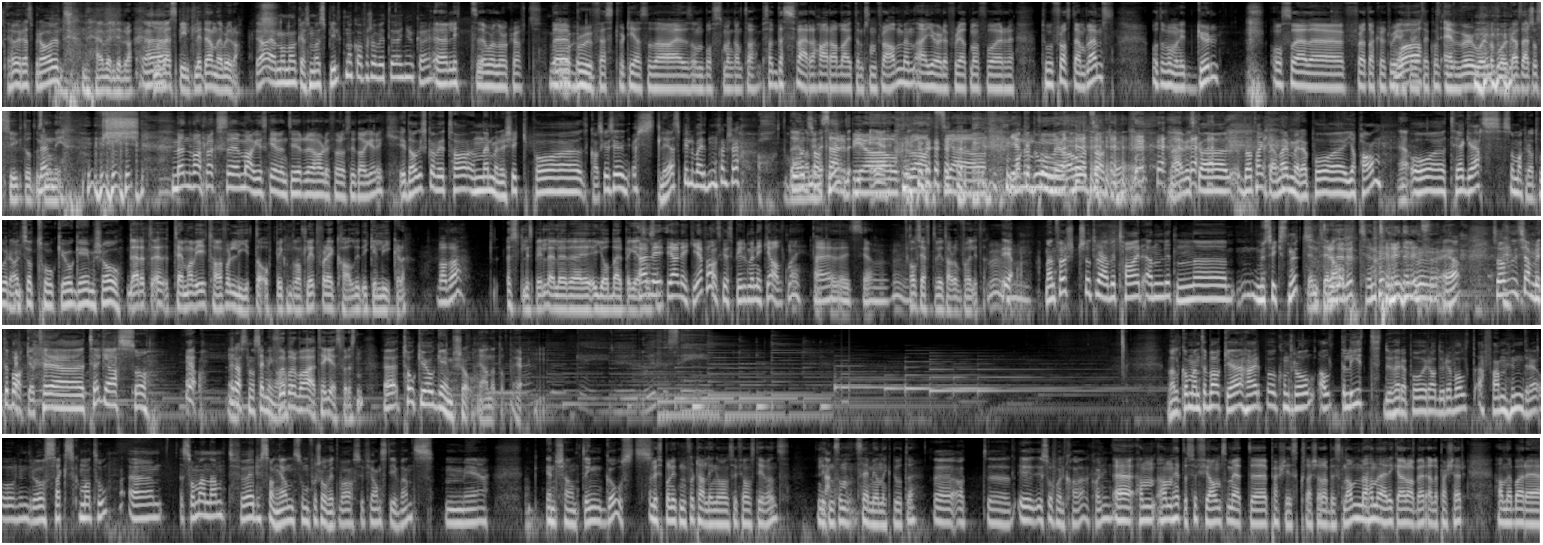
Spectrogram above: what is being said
Det høres bra ut. Det er veldig bra. Så nå har jeg spilt litt igjen, det blir bra. Ja, Er det noen som har spilt noe for så vidt denne uka? Eh, Litt World of Warcraft. Det er. Brewfest for tida, så da er det sånn boss man kan ta. Så dessverre har alle itemsene fra han, men jeg gjør det fordi at man får to Frost Emblems, og så får man litt gull. Og så er det for at akkurat reactivate. Whatever World of Warcraft er så sykt 2009. Men hva slags eh, magiske eventyr har du for oss i dag, Erik? I dag skal vi ta en nærmere kikk på eh, hva skal vi si, den østlige spillverden, kanskje. det er en av mine- Serbia er- og Kroatia og Makedonia hovedsakelig. Nei, vi skal, da tenker jeg nærmere på eh, Japan Ja. og TGS, som akkurat har vært, altså Tokyo Game Show. Det er et, et tema vi tar for lite opp i kontrast litt, fordi Khalid ikke liker det. Hva da? Østlig spill, eller eh, JRPG. Jeg, Sånn. li jeg liker japanske spill, men ikke alt, nei. Jeg, jeg, mm. Hold kjeft, vi tar det opp for lite. Ja. Men først så tror jeg vi tar en liten uh, musikksnutt. En. Trudelutt. En trudelutt. Ja. Så kommer vi tilbake til TGS og ja, resten av sendinga. Hva er TGS, forresten? Tokyo Game Show. Ja, nettopp. Velkommen tilbake her på Kontroll Alt Elite. Du hører på Radio Revolt FM 100 og 106,2. Eh, som jeg nevnte før, sangen som for så vidt var Sufjan Stevens med 'Enchanting Ghosts'. Har lyst på en liten fortelling om Sufjan Stevens? En liten sånn semianekdote. Uh, at, uh, i, I så fall hva kan uh, han, han heter Sufjan, som er et eh, persisk slash arabisk navn, men han er ikke araber eller perser. Han er bare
